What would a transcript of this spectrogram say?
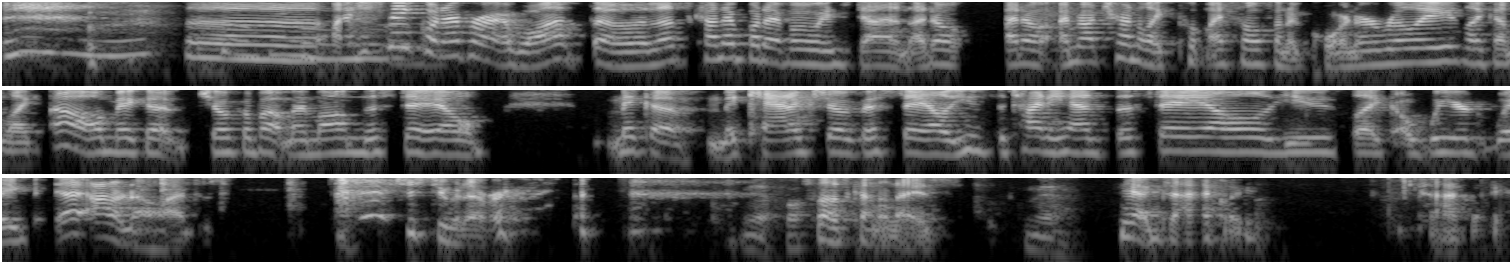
Uh, I just make whatever I want though, and that's kind of what I've always done. I don't, I don't, I'm not trying to like put myself in a corner really. Like I'm like, oh, I'll make a joke about my mom this day. I'll make a mechanic joke this day. I'll use the tiny hands this day. I'll use like a weird wig. I, I don't know. I just, just do whatever. Yeah, fuck. So that's kind of nice. Yeah. Yeah, exactly. Exactly.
